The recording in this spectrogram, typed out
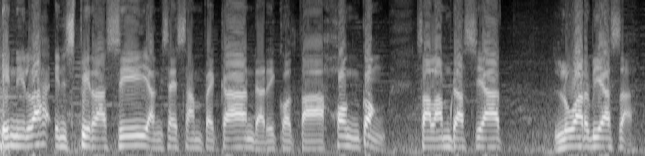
Inilah inspirasi yang saya sampaikan dari kota Hong Kong. Salam dahsyat luar biasa.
